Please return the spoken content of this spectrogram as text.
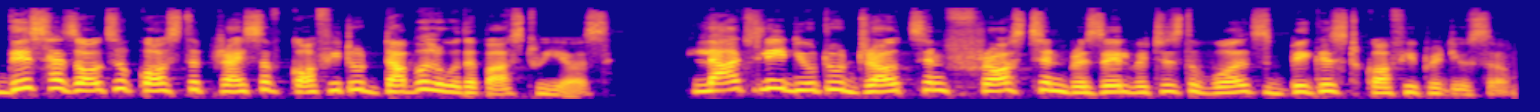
This has also caused the price of coffee to double over the past two years, largely due to droughts and frosts in Brazil, which is the world's biggest coffee producer.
